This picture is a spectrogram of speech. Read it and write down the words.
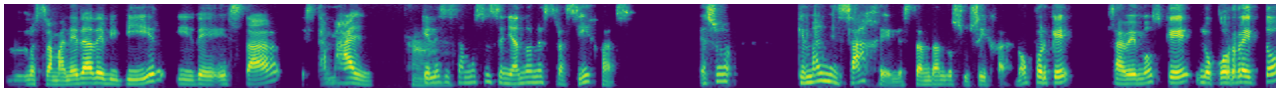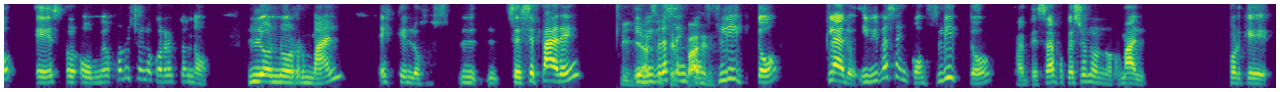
nuestra manera de vivir y de estar está mal. ¿Qué les ah. estamos enseñando a nuestras hijas? Eso, qué mal mensaje le están dando sus hijas, ¿no? Porque sabemos que lo correcto es, o, mejor dicho, lo correcto no, lo normal es que los se separen y, vivas en conflicto, claro, y vivas en conflicto, para empezar, porque eso es lo normal, porque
